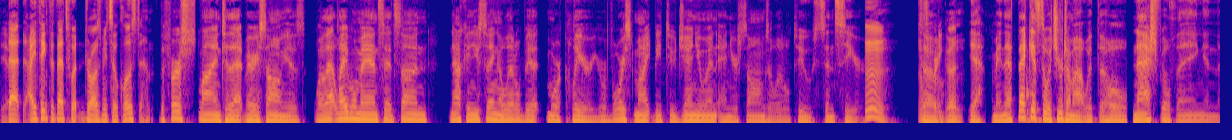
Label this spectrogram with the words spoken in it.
Yeah. that I think that that's what draws me so close to him. The first line to that very song is, "Well, that label man said, son." Now, can you sing a little bit more clear? Your voice might be too genuine and your song's a little too sincere. Mm, that's So- pretty good. Yeah, I mean that that gets to what you're talking about with the whole Nashville thing and uh,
